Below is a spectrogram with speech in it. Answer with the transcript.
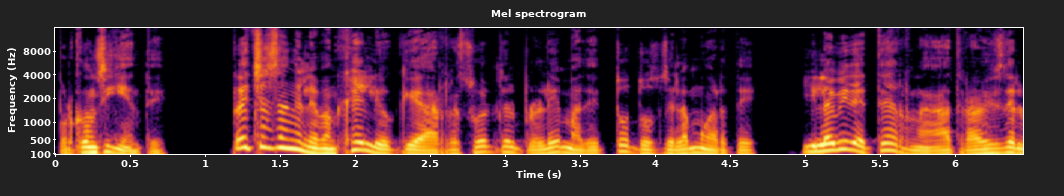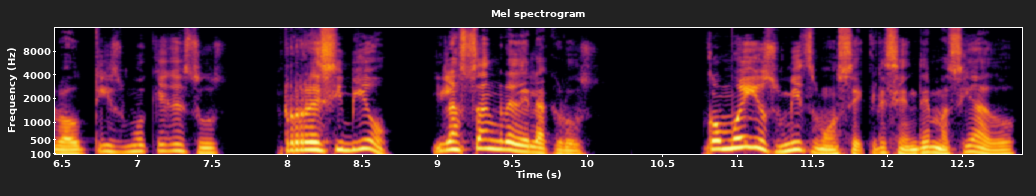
Por consiguiente, Rechazan el Evangelio que ha resuelto el problema de todos de la muerte y la vida eterna a través del bautismo que Jesús recibió y la sangre de la cruz. Como ellos mismos se crecen demasiado,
